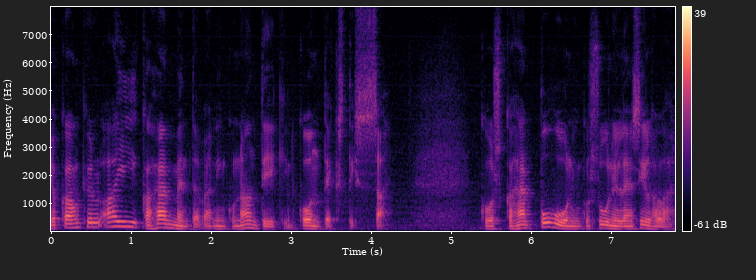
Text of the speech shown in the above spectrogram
joka on kyllä aika hämmentävä niin kuin antiikin kontekstissa – koska hän puhuu niin kuin suunnilleen sillä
